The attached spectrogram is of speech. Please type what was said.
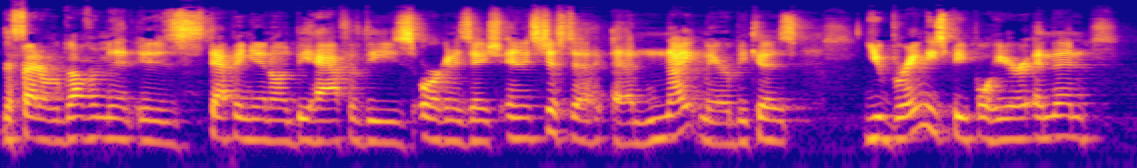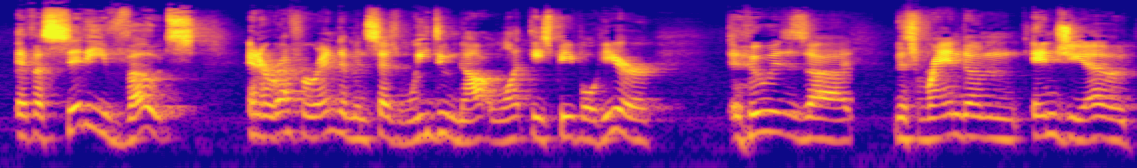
the federal government is stepping in on behalf of these organizations. And it's just a, a nightmare because you bring these people here, and then if a city votes in a referendum and says, we do not want these people here, who is uh, this random NGO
